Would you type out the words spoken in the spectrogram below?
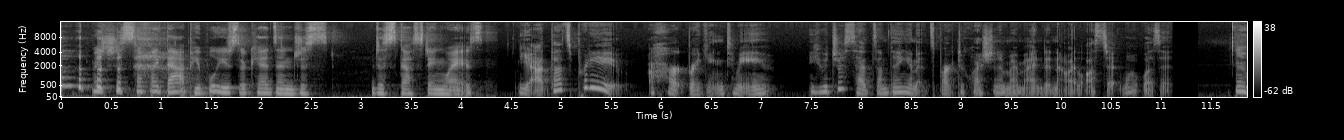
it's just stuff like that. People use their kids in just disgusting ways. Yeah, that's pretty heartbreaking to me. You had just said something and it sparked a question in my mind and now I lost it. What was it? Oh,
